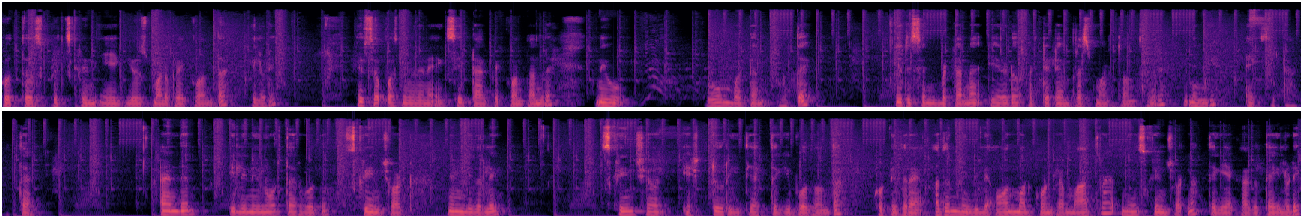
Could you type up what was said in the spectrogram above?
ಗೊತ್ತು ಸ್ಪ್ಲಿಟ್ ಸ್ಕ್ರೀನ್ ಹೇಗೆ ಯೂಸ್ ಮಾಡಬೇಕು ಅಂತ ಇಲ್ಲಿ ನೋಡಿ ಸಪೋಸ್ ನೀವು ನಾನು ಎಕ್ಸಿಟ್ ಆಗಬೇಕು ಅಂತಂದರೆ ನೀವು ಹೋಮ್ ಬಟನ್ ಮತ್ತು ಈ ರಿಸೆಂಟ್ ಬಟನ್ನ ಎರಡು ಅಟ್ ಎ ಟೈಮ್ ಪ್ರೆಸ್ ಮಾಡ್ತು ಅಂತಂದರೆ ನಿಮಗೆ ಎಕ್ಸಿಟ್ ಆಗುತ್ತೆ. ಆ್ಯಂಡ್ ದೆನ್ ಇಲ್ಲಿ ನೀವು ನೋಡ್ತಾ ಇರ್ಬೋದು ಸ್ಕ್ರೀನ್ಶಾಟ್ ನಿಮ್ಗೆ ಇದರಲ್ಲಿ ಸ್ಕ್ರೀನ್ಶಾಟ್ ಎಷ್ಟು ರೀತಿಯಾಗಿ ತೆಗಿಬೋದು ಅಂತ ಕೊಟ್ಟಿದ್ದಾರೆ. ಅದನ್ನು ನೀವು ಇಲ್ಲಿ ಆನ್ ಮಾಡಿಕೊಂಡ್ರೆ ಮಾತ್ರ ನೀವು ಸ್ಕ್ರೀನ್ಶಾಟ್ನ ತೆಗಿಯೋಕ್ಕಾಗುತ್ತೆ. ಇಲ್ಲಿ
